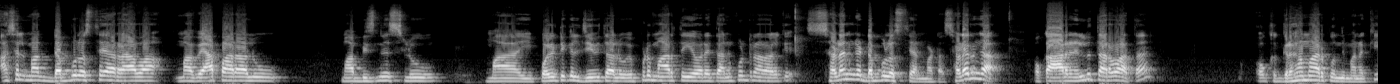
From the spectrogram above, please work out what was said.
అసలు మాకు డబ్బులు వస్తాయా రావా మా వ్యాపారాలు మా బిజినెస్లు మా ఈ పొలిటికల్ జీవితాలు ఎప్పుడు మారుతాయి ఎవరైతే అనుకుంటున్నారో వాళ్ళకి సడన్గా డబ్బులు వస్తాయి అనమాట సడన్గా ఒక ఆరు నెలల తర్వాత ఒక గ్రహ మార్పు ఉంది మనకి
